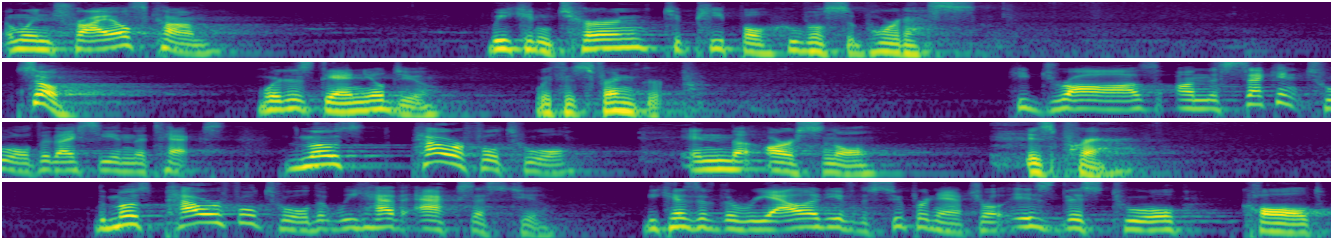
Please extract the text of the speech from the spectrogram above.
And when trials come, we can turn to people who will support us. So, what does Daniel do with his friend group? He draws on the second tool that I see in the text. The most powerful tool in the arsenal is prayer. The most powerful tool that we have access to because of the reality of the supernatural is this tool called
